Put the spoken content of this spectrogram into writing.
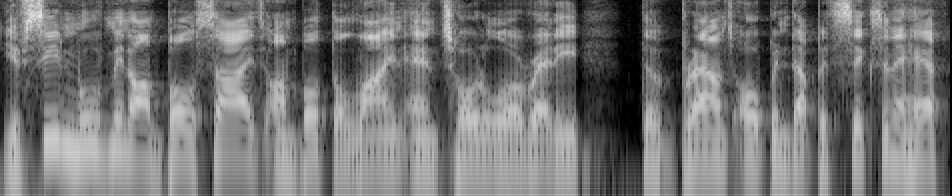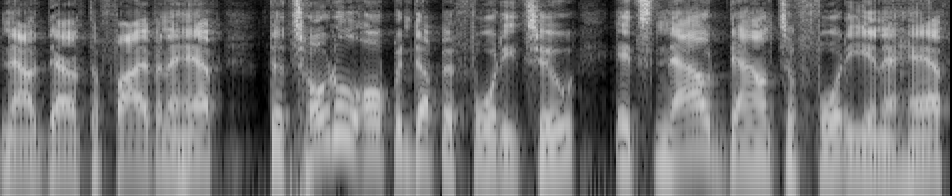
You've seen movement on both sides, on both the line and total already. The Browns opened up at six and a half, now down to five and a half. The total opened up at 42. It's now down to 40 and a half.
